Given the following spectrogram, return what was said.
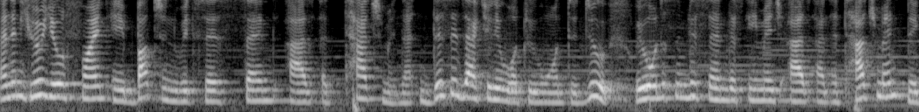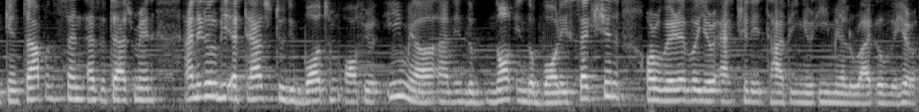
and then here you'll find a button which says send as attachment. Now this is actually what we want to do. We want to simply send this image as an attachment. They can tap on send as attachment and it will be attached to the bottom of your email and in the not in the body section or wherever you're actually typing your email right over here.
